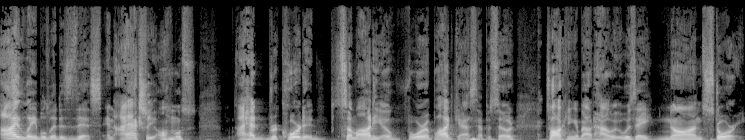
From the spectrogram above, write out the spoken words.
I labeled it as this, and I actually almost I had recorded some audio for a podcast episode talking about how it was a non story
